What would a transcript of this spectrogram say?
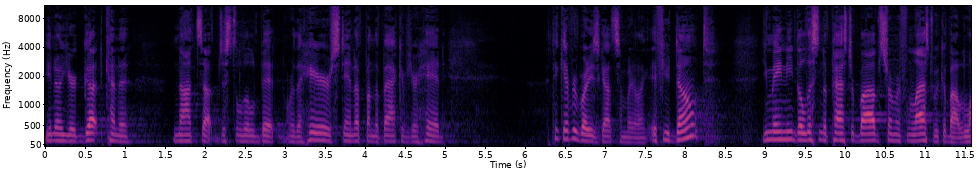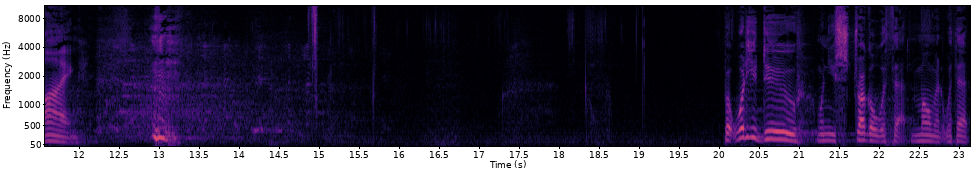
You know, your gut kind of knots up just a little bit, or the hairs stand up on the back of your head. I think everybody's got somebody like that. If you don't, you may need to listen to Pastor Bob's sermon from last week about lying. But what do you do when you struggle with that moment, with that?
